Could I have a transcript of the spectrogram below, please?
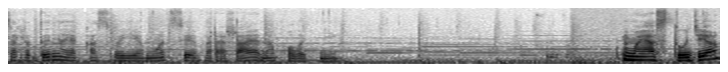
це людина, яка свої емоції виражає на полотні. Моя студія.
